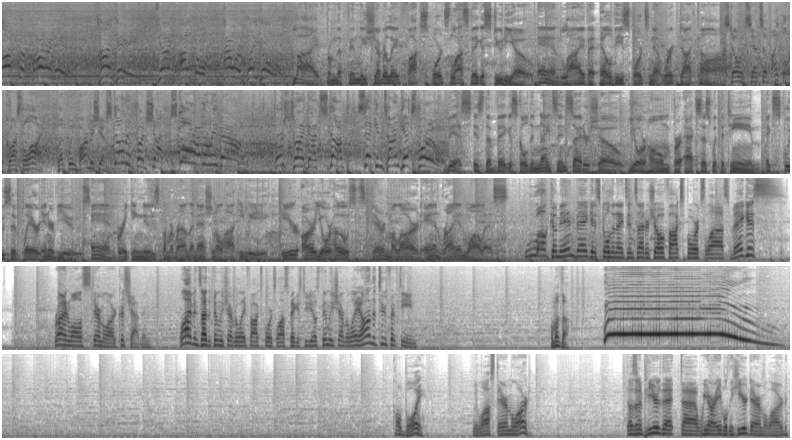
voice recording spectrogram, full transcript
Off the bar it is! Tie game! Jack Eichel, power play goal! Live from the Finley Chevrolet Fox Sports Las Vegas studio and live at lvsportsnetwork.com. Stone sets up Eichel across the line. Left wing Barbashev. Stone in front shot. Score on the rebound! First try got stopped. Second time gets through. This is the Vegas Golden Knights Insider Show, your home for access with the team, exclusive player interviews, and breaking news from around the National Hockey League. Here are your hosts, Darren Millard and Ryan Wallace. Welcome in Vegas Golden Knights Insider Show, Fox Sports Las Vegas. Ryan Wallace, Darren Millard, Chris Chapman, live inside the Finley Chevrolet Fox Sports Las Vegas studios. Finley Chevrolet on the 215. Home of the. Oh boy, we lost Darren Millard. Doesn't appear that uh, we are able to hear Darren Millard.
